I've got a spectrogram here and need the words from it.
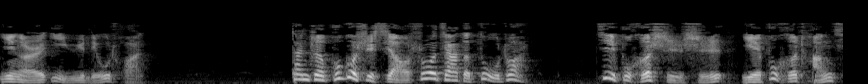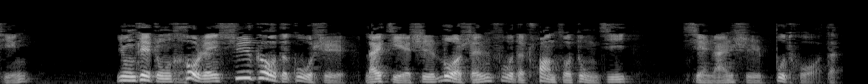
因而易于流传，但这不过是小说家的杜撰，既不合史实，也不合常情。用这种后人虚构的故事来解释《洛神赋》的创作动机，显然是不妥的。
